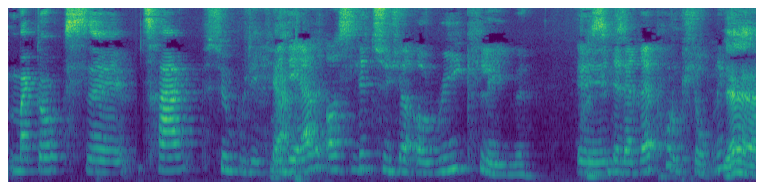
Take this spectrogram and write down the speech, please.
McDucks øh, træsymbolik her. Men det er også lidt, synes jeg, at reclaime øh, den der reproduktion, ikke? Ja, ja.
